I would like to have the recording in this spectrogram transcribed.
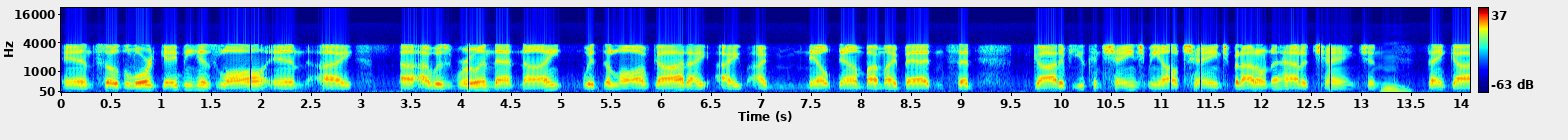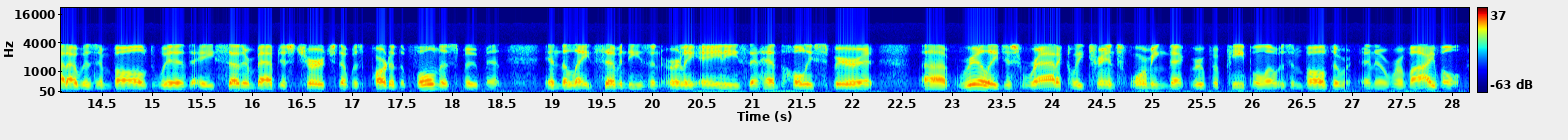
and so the Lord gave me His law, and I uh, I was ruined that night with the law of God. I I, I knelt down by my bed and said, God, if you can change me, I'll change, but I don't know how to change. And mm. thank God I was involved with a Southern Baptist church that was part of the fullness movement in the late 70s and early 80s that had the Holy Spirit uh, really just radically transforming that group of people. I was involved in a revival,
